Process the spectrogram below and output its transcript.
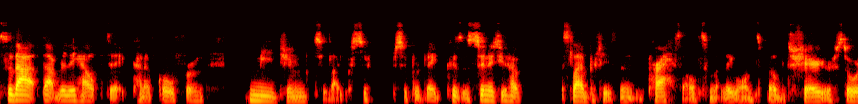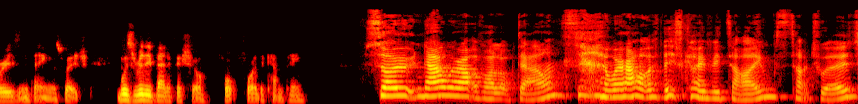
so that that really helped it kind of go from medium to like super, super big because as soon as you have celebrities and press ultimately want to be able to share your stories and things, which was really beneficial for, for the campaign. So now we're out of our lockdowns, we're out of this COVID times, touch wood.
